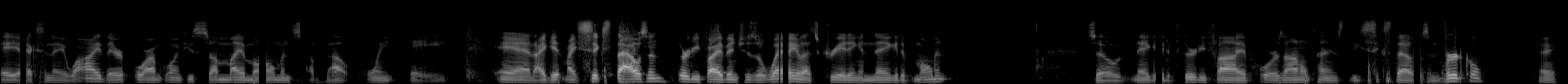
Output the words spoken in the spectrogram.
AX and AY. Therefore, I'm going to sum my moments about point A. And I get my 6,000, 35 inches away. That's creating a negative moment. So negative 35 horizontal times the 6,000 vertical. Okay.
